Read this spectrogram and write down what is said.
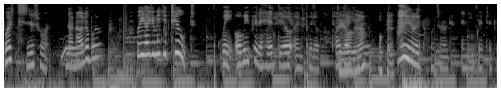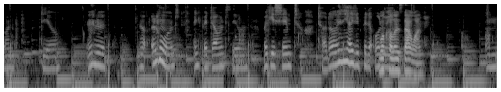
What's this one? No, not a blue. Wait, you have to make it cute. Wait, or we put a head there and put a tail right there. here. Okay. I don't like. And you put that one there. And uh, the other ones. And you put that one there. Like the same turtle. And you have to put it all What color way is that one? um,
